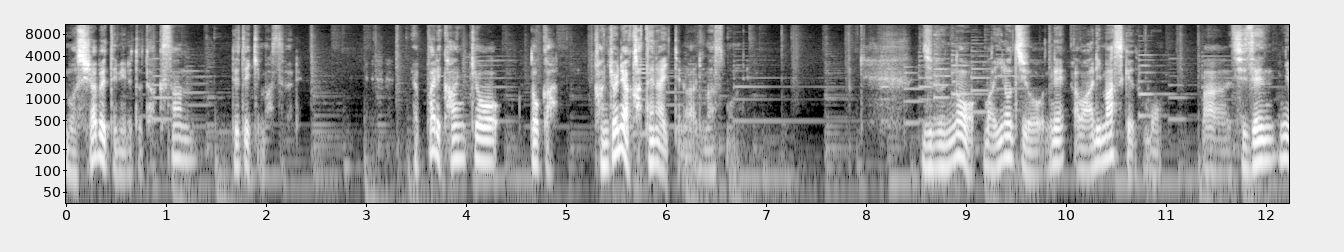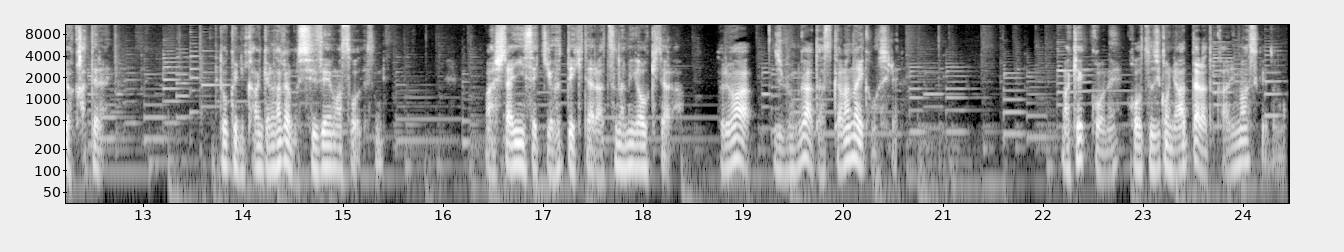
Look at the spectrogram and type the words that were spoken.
ー、もう調べてみるとたくさん出てきますよね。やっぱり環境とか環境には勝てないっていうのはありますもんね。自分の、まあ、命をね、ありますけども、まあ、自然には勝てない。特に環境の中でも自然はそうですね。明日隕石が降ってきたら、津波が起きたら、それは自分が助からないかもしれない。まあ結構ね、交通事故にあったらとかありますけども、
